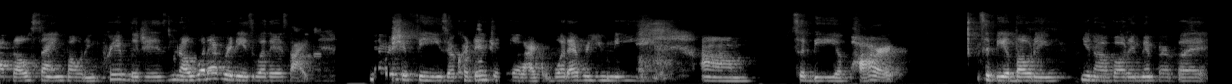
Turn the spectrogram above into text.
have those same voting privileges, you know, whatever it is, whether it's like membership fees or credentials or like whatever you need um, to be a part, to be a voting, you know, voting member. But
